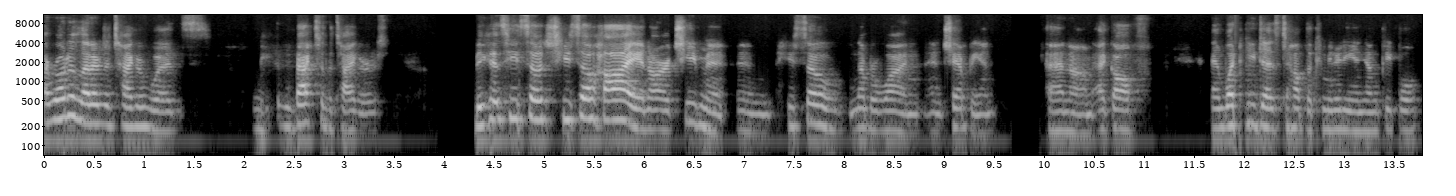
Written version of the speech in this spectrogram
I wrote a letter to Tiger Woods, back to the Tigers, because he's so he's so high in our achievement and he's so number one and champion, and um, at golf and what he does to help the community and young people.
